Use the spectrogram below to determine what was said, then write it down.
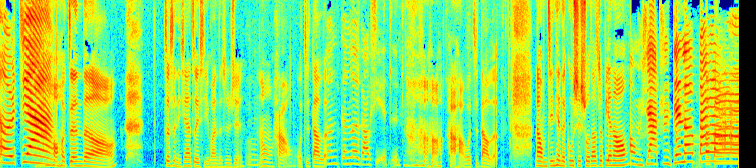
而降。哦，真的哦，这是你现在最喜欢的，是不是？嗯好，我知道了。跟跟乐高鞋子。好好，我知道了。那我们今天的故事说到这边哦。那我们下次见喽，拜拜。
